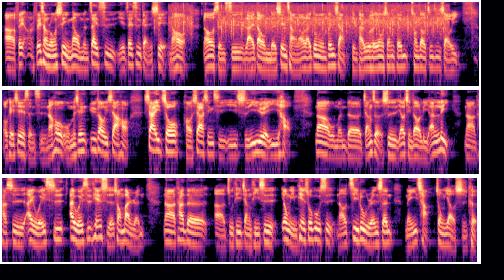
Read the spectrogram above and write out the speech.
啊，非常非常荣幸，那我们再次也再次感谢，然后。然后沈慈来到我们的现场，然后来跟我们分享品牌如何用香氛创造经济效益。OK，谢谢沈慈。然后我们先预告一下哈，下一周好，下星期一十一月一号，那我们的讲者是邀请到李安利，那他是艾维斯艾维斯天使的创办人。那他的呃主题讲题是用影片说故事，然后记录人生每一场重要时刻。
